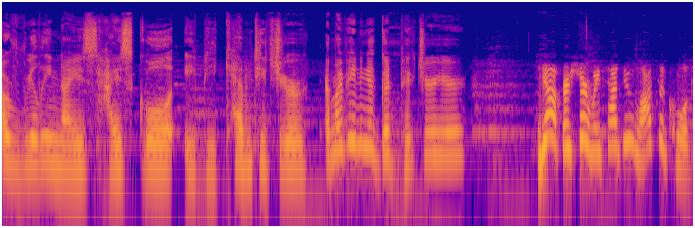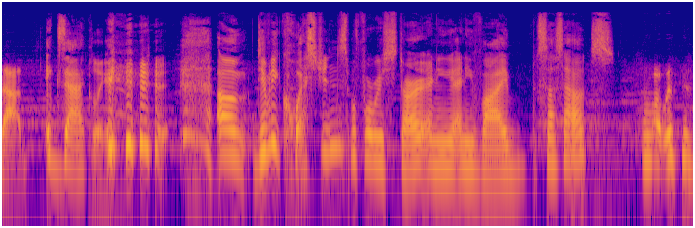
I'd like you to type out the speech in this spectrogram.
a really nice high school AP Chem teacher. Am I painting a good picture here? Yeah, for sure. We tattoo lots of cool dads. Exactly. um, do you have any questions before we start? Any any vibe suss outs? What was his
